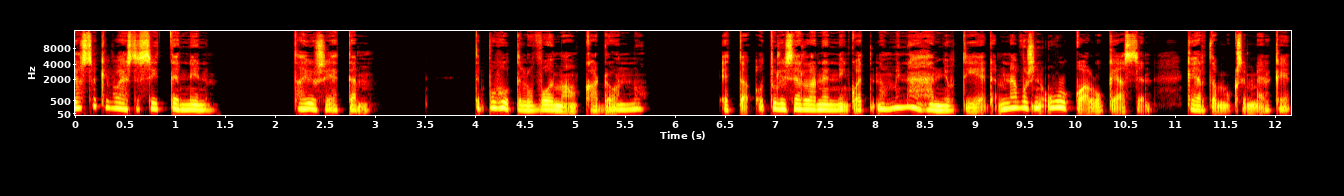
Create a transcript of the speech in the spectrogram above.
jossakin vaiheessa sitten niin tajusin, että, että puhuttelun voima on kadonnut. Että tuli sellainen, niin kuin, että no minähän jo tiedän. Minä voisin ulkoa lukea sen kertomuksen melkein.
